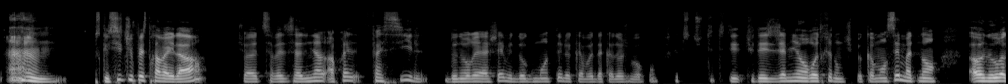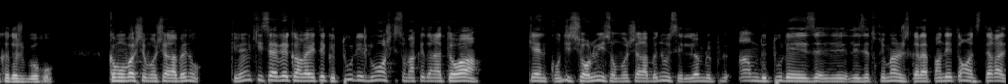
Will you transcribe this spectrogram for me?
Parce que si tu fais ce travail-là, tu vas, ça, va, devenir après facile d'honorer Hachem et d'augmenter le kavod d'Akadosh Boko. Parce que tu, tu, t'es déjà mis en retrait, donc tu peux commencer maintenant à honorer Akadosh Boko. Comme on voit chez Moshe Rabbeinu, que même qui savait qu'en réalité que tous les louanges qui sont marquées dans la Torah, qu'on dit sur lui, sur Moshe Rabbeinu, c'est l'homme le plus humble de tous les, les, êtres humains jusqu'à la fin des temps, etc.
